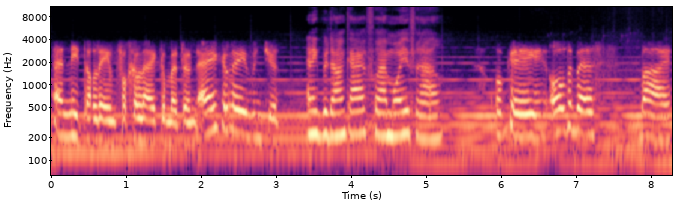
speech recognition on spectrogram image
En niet alleen vergelijken met hun eigen leventje. En ik bedank haar voor haar mooie verhaal. Oké, all the best. Bye.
